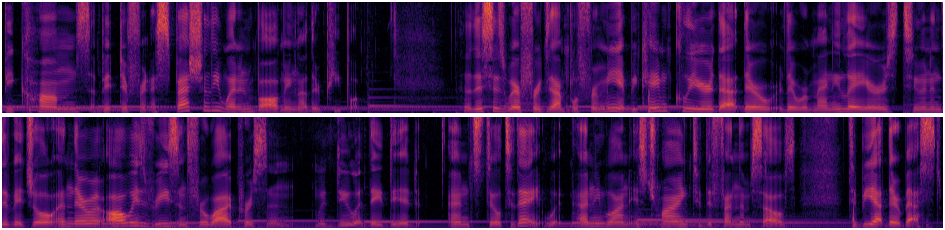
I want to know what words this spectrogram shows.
becomes a bit different especially when involving other people. So this is where, for example, for me, it became clear that there there were many layers to an individual, and there were always reasons for why a person would do what they did, and still today, anyone is trying to defend themselves to be at their best,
